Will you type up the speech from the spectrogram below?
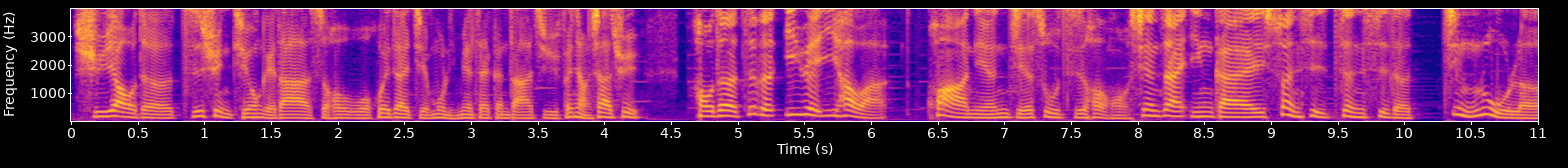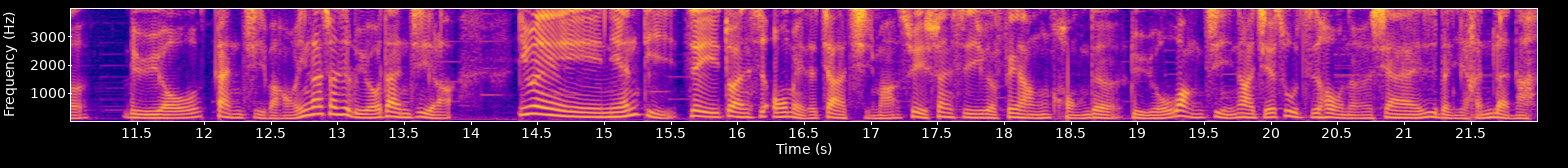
需要的资讯提供给大家的时候，我会在节目里面再跟大家继续分享下去。好的，这个一月一号啊，跨年结束之后哦，现在应该算是正式的进入了旅游淡季吧？哦，应该算是旅游淡季了。因为年底这一段是欧美的假期嘛，所以算是一个非常红的旅游旺季。那结束之后呢，现在日本也很冷啊，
